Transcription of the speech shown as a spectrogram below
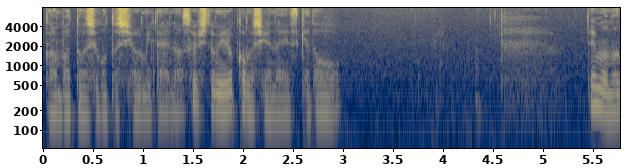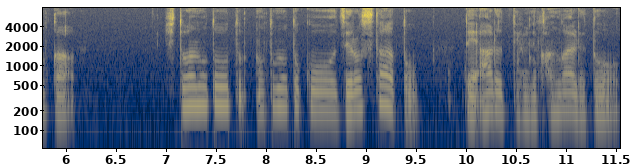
頑張ってお仕事しようみたいなそういう人もいるかもしれないですけどでもなんか人はもともともともとこうゼロスタートであるっていうふうに考えると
